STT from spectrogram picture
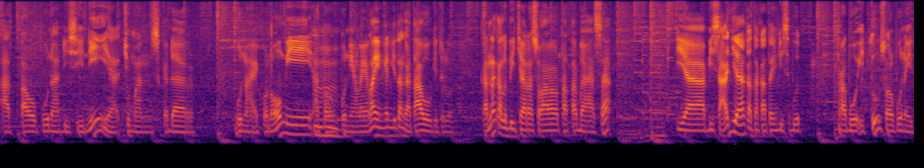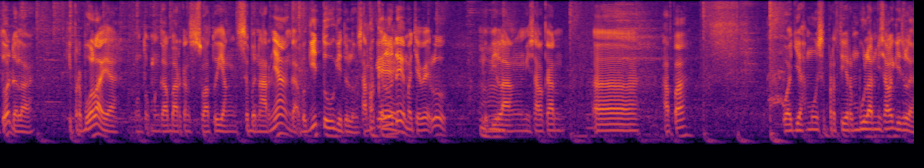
atau punah di sini ya cuman sekedar punah ekonomi Mhm. ataupun yang lain-lain kan kita nggak tahu gitu loh karena kalau bicara soal tata bahasa ya bisa aja kata-kata yang disebut Prabowo itu soal punah itu adalah hiperbola ya untuk menggambarkan sesuatu yang sebenarnya nggak begitu gitu loh sama kayak Oke. lo deh sama cewek lo lo Mhm. bilang misalkan eh apa wajahmu seperti rembulan misalnya gitu lah.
